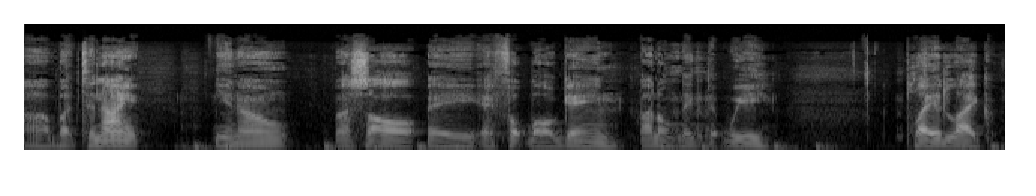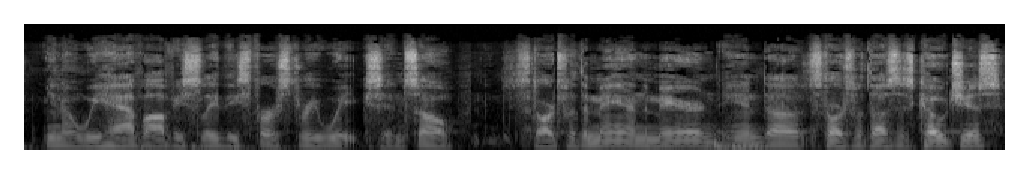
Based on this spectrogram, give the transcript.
Uh, but tonight, you know, I saw a, a football game. I don't think that we played like you know we have obviously these first three weeks, and so starts with the man in the mirror, and, and uh, starts with us as coaches.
